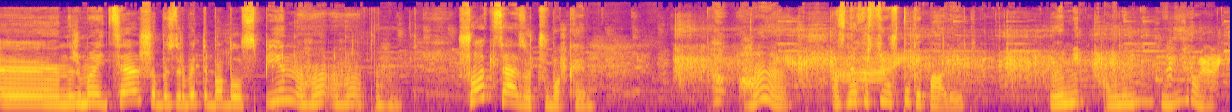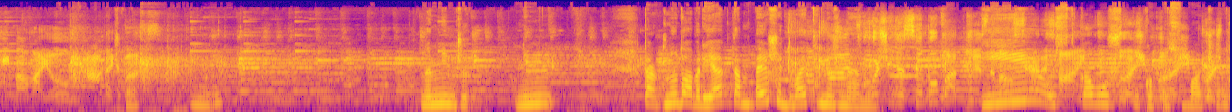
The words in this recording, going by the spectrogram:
Е, це, щоб зробити бабл спін. Ага, ага, ага. Що це за чуваки? Ага, а з них ось ці штуки падають. Вони, а вони Where зроблять. На мені нічого. Так, ну добре, як там пишуть, давайте нажмемо. І ось така штука push.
